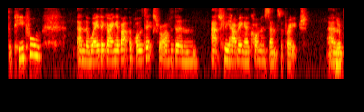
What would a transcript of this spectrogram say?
the people and the way they're going about the politics rather than actually having a common sense approach. And yep.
